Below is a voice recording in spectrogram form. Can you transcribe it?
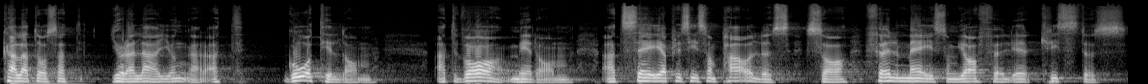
kallat oss att göra lärjungar, att gå till dem, att vara med dem, att säga precis som Paulus sa, följ mig som jag följer Kristus.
